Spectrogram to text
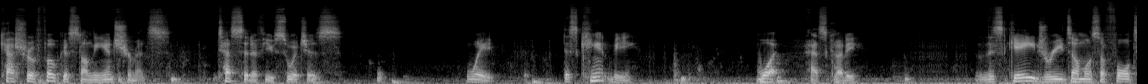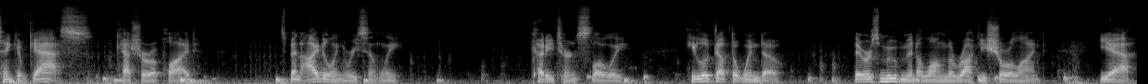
Castro focused on the instruments, tested a few switches. Wait, this can't be. What? asked Cuddy. This gauge reads almost a full tank of gas, Castro replied. It's been idling recently. Cuddy turned slowly. He looked out the window. There was movement along the rocky shoreline. Yeah,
